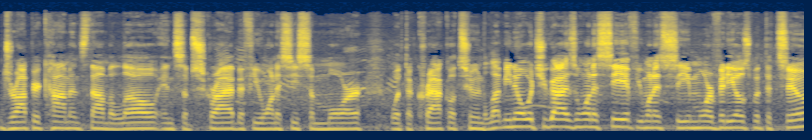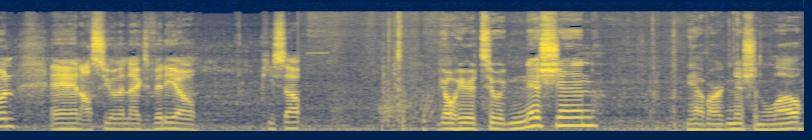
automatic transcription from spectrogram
drop your comments down below and subscribe if you want to see some more with the crackle tune let me know what you guys want to see if you want to see more videos with the tune and i'll see you in the next video peace out go here to ignition we have our ignition low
